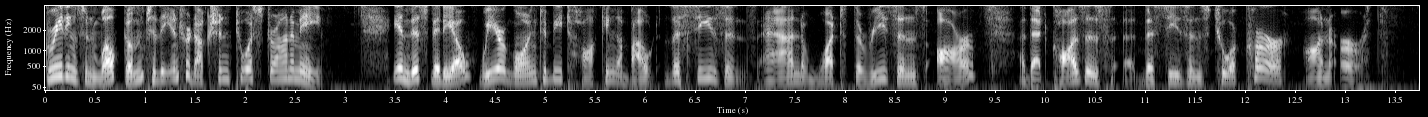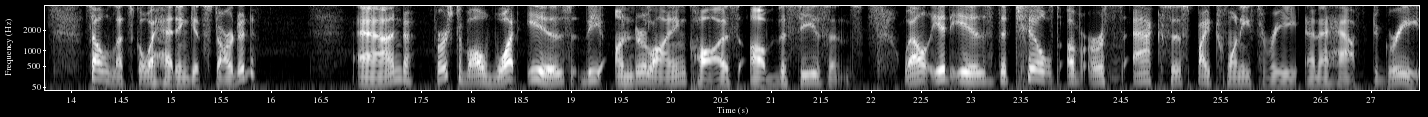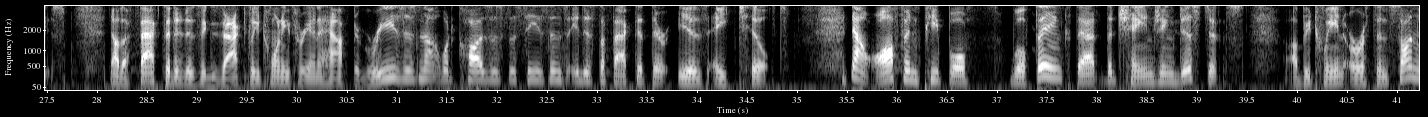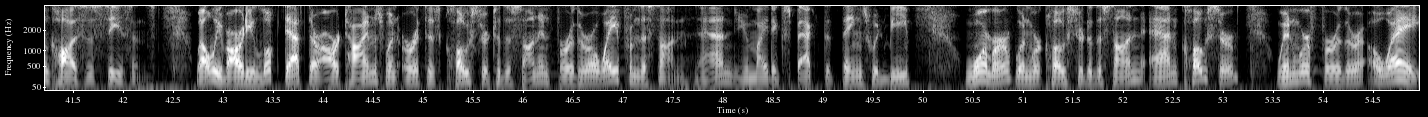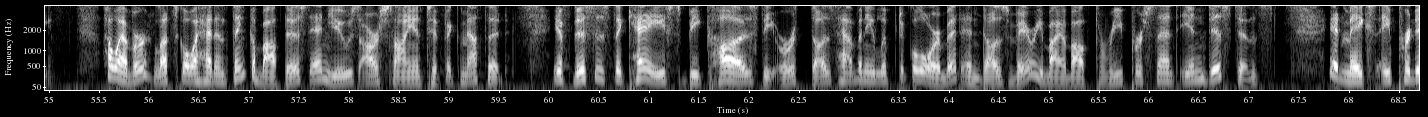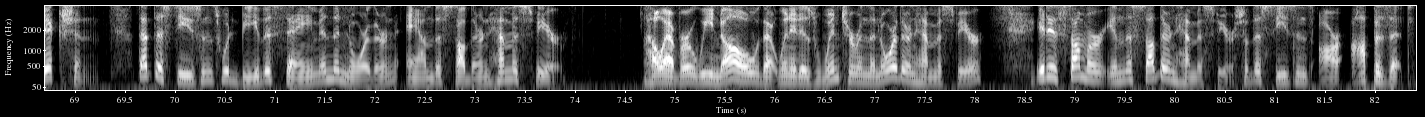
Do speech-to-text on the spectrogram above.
Greetings and welcome to the introduction to astronomy. In this video, we are going to be talking about the seasons and what the reasons are that causes uh, the seasons to occur on Earth. So let's go ahead and get started. And first of all, what is the underlying cause of the seasons? Well, it is the tilt of Earth's axis by 23 and a half degrees. Now the fact that it is exactly 23 and a half degrees is not what causes the seasons. It is the fact that there is a tilt. Now often people will think that the changing distance Uh, between Earth and sun causes seasons. Well, we've already looked at there are times when Earth is closer to the sun and further away from the sun. And you might expect that things would be warmer when we're closer to the sun and closer when we're further away. However, let's go ahead and think about this and use our scientific method. If this is the case because the Earth does have an elliptical orbit and does vary by about 3% in distance, it makes a prediction that the seasons would be the same in the northern and the southern hemisphere. However, we know that when it is winter in the northern hemisphere, it is summer in the southern hemisphere. So the seasons are opposite.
